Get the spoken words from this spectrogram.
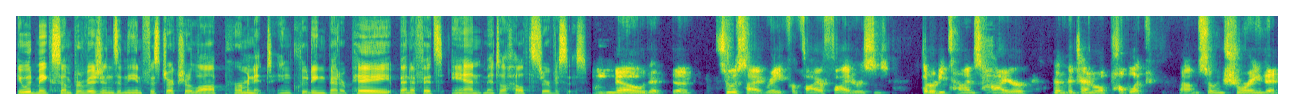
It would make some provisions in the infrastructure law permanent, including better pay, benefits, and mental health services. We know that the suicide rate for firefighters is 30 times higher than the general public. Um, so ensuring that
